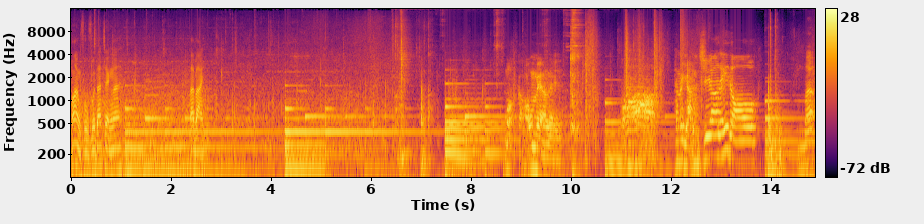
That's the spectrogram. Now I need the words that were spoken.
可能負負得正啦。拜拜。咪忍住啊？你呢度唔係啊，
